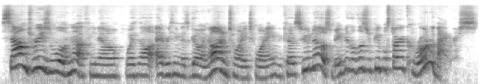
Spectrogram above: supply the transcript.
Sounds reasonable enough, you know, with all, everything that's going on in 2020, because who knows? Maybe the lizard people started coronavirus.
